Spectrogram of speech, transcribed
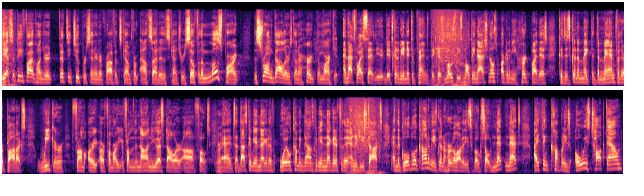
the S&P 500, 52% of their profits come from outside of this country. So for the most part, the strong dollar is going to hurt the market. And that's why I said it's going to be an it depends because most of these multinationals are going to be hurt by this because it's going to make the demand for their products weaker from our, from our from the non-U.S. dollar uh, folks. Right. And so that's going to be a negative. Oil coming down is going to be a negative for the energy stocks, and the global economy is going to hurt a lot of these folks. So net net, I think companies always talk down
